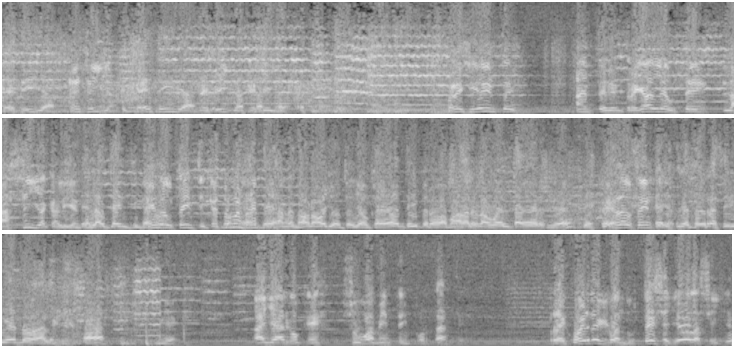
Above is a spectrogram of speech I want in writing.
¿Qué silla? ¿Qué silla? ¿Qué silla? ¿Qué silla? ¿Qué silla? Presidente, antes de entregarle a usted la silla caliente. Es la auténtica. Es la auténtica. Esto no, es déjame, no, no, yo, yo creo en ti, pero vamos a darle una vuelta a ver. ¿eh? Es la auténtica. Yo estoy recibiendo, vale. ¿Ah? Bien. Hay algo que es sumamente importante. Recuerde que cuando usted se lleva la silla,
